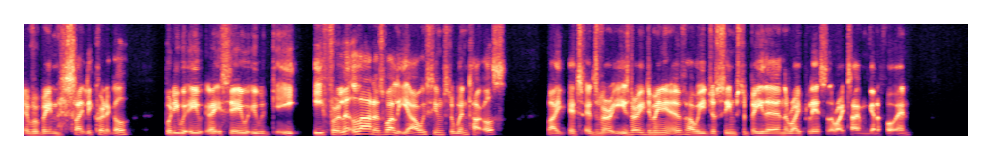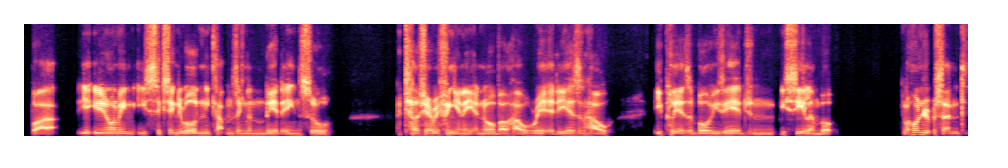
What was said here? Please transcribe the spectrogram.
If we're being slightly critical, but he, he like you say, he, he, he for a little lad as well. He always seems to win tackles. Like it's it's very he's very diminutive how he just seems to be there in the right place at the right time and get a foot in. But uh, you, you, know what I mean? He's 16 year old and he captains England under 18, so it tells you everything you need to know about how rated he is and how he plays above his age and his ceiling. But 100%,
